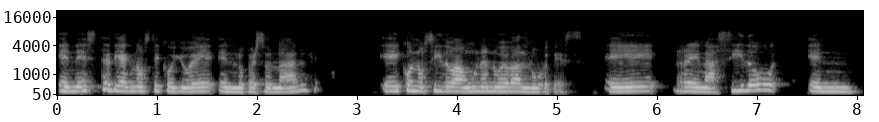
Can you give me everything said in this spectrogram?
en este diagnóstico yo he, en lo personal, he conocido a una nueva Lourdes. He renacido en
